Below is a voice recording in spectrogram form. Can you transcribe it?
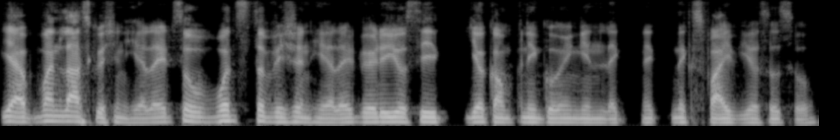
yeah one last question here right? So what's the vision here right? Where do you see your company going in like next five years or so?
